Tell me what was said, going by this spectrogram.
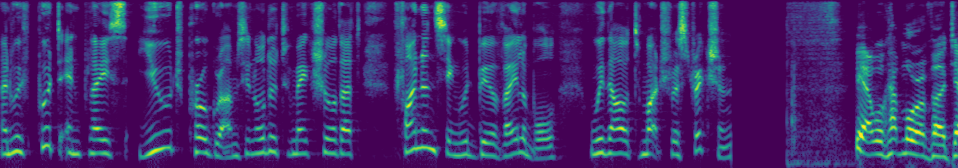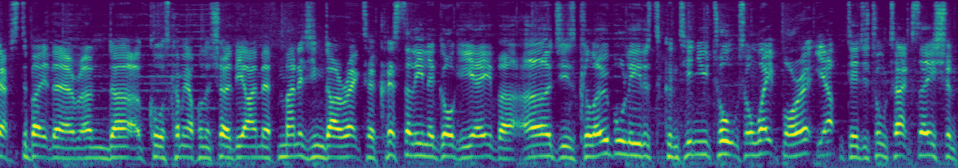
And we've put in place huge programs in order to make sure that financing would be available without much restriction. Yeah, we'll have more of uh, Geoff's debate there. And uh, of course, coming up on the show, the IMF Managing Director, Kristalina Georgieva, urges global leaders to continue talks on, wait for it, yep, digital taxation.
